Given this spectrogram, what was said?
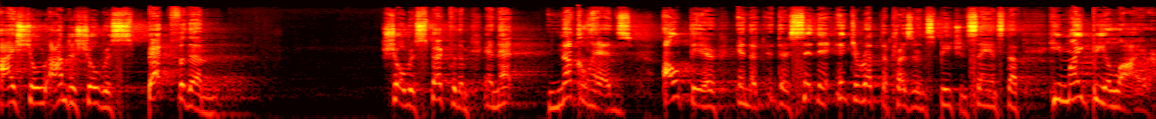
I show, I'm to show respect for them. Show respect for them. And that knuckleheads out there and the, they're sitting there interrupt the president's speech and saying stuff. He might be a liar,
